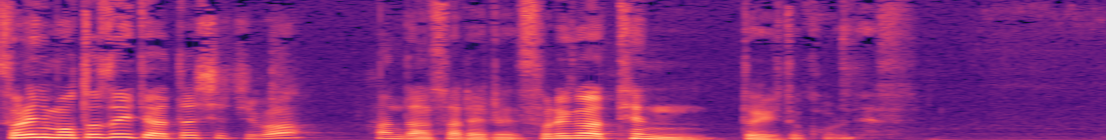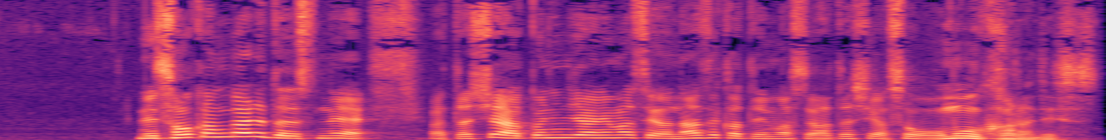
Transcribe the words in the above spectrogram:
それに基づいて私たちは判断される。それが天というところです。で、そう考えるとですね、私は悪人じゃありますよ。なぜかと言いますと、私がそう思うからです。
